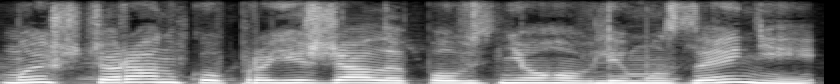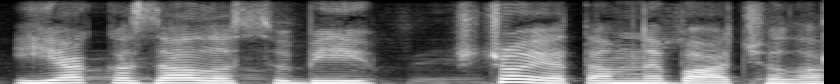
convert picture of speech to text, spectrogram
Ми щоранку проїжджали повз нього в лімузині, і я казала собі, що я там не бачила.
